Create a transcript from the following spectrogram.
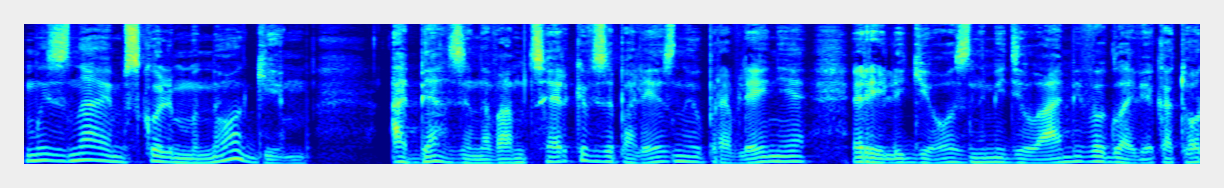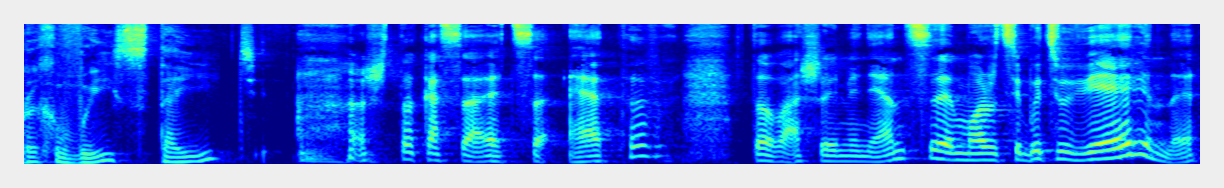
Мы знаем, сколь многим обязана вам церковь за полезное управление религиозными делами, во главе которых вы стоите. Что касается этого, то, Ваша Эминенция, можете быть уверены,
